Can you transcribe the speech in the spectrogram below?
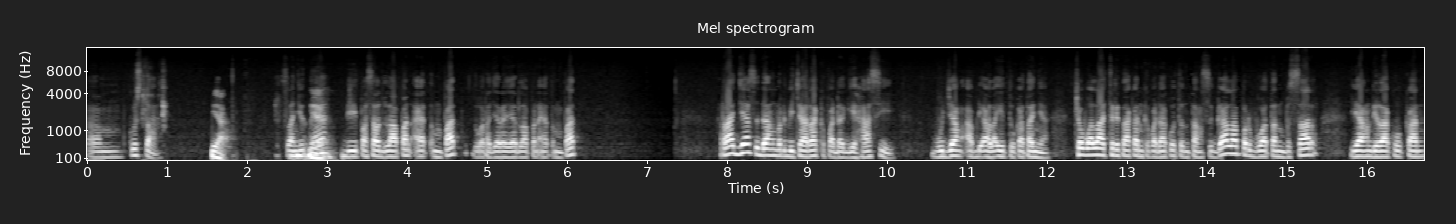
em, kusta. Ya. Selanjutnya Ya. di pasal 8 ayat 4, dua raja-raja 8 ayat 4. Raja sedang berbicara kepada Gehasi, bujang abdi Allah itu katanya, "Cobalah ceritakan kepadaku tentang segala perbuatan besar yang dilakukan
